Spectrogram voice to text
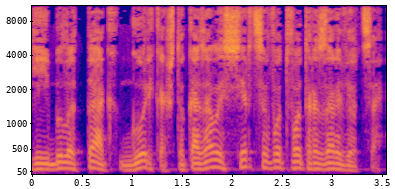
Ей было так горько, что казалось, сердце вот-вот разорвется.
